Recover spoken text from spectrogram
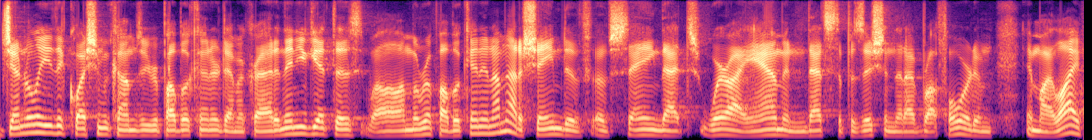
generally the question becomes are you Republican or Democrat? And then you get this, well, I'm a Republican, and I'm not ashamed of, of saying that's where I am, and that's the position that I've brought forward in, in my life.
